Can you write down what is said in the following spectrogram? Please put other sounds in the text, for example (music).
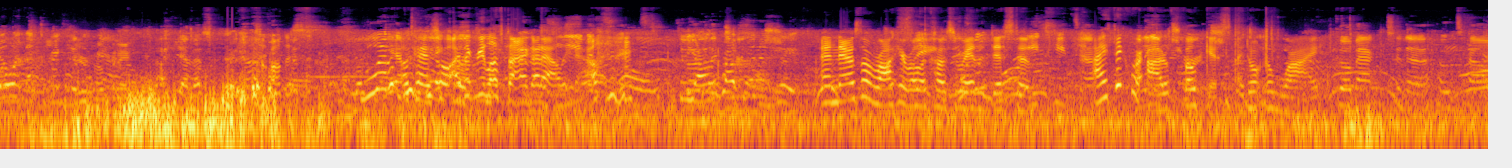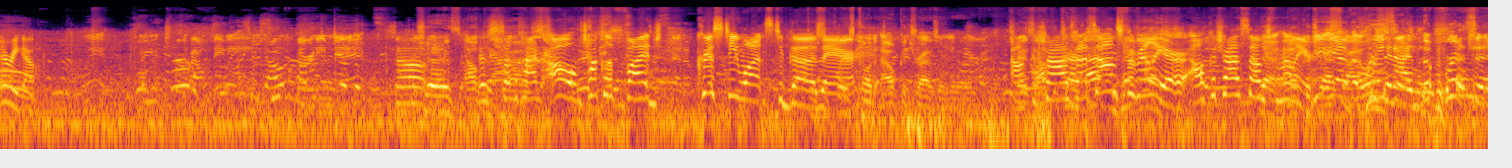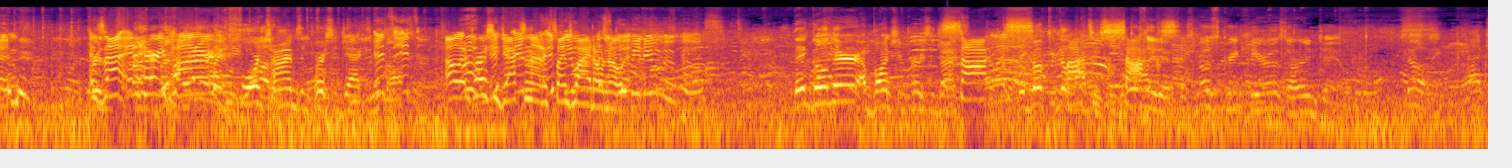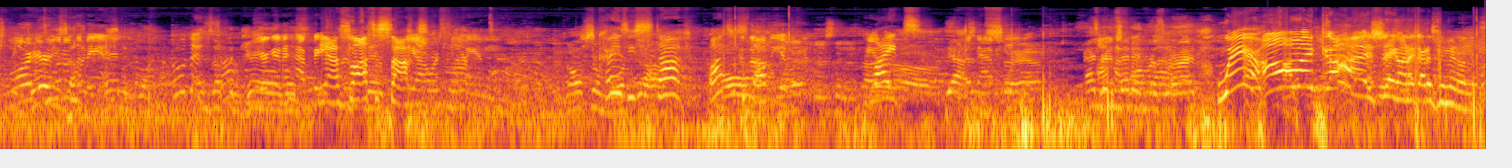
know what? That's regular. (laughs) Yeah, that's all this. Okay, so I think we left Diagon Alley now. So y'all are probably gonna wait. and there's a rocket roller coaster way in the distance. I think we're out of focus. I don't know why. Go back to the hotel. There we go. For about maybe 30 minutes. So Says there's some kind. of, Oh, chocolate fudge. Christy wants to go there. It's called Alcatraz over there. Alcatraz. That sounds familiar. Alcatraz sounds Yeah, familiar. Alcatraz Island. The prison. Is that in Harry Potter? like four times in Percy Jackson. It's, it's, Oh, in oh, Percy Jackson, that explains why I don't know it. They go there a bunch in Percy Jackson. Socks. They go through the Lots of lobby. socks. because most Greek heroes are in jail. No, actually, Or Barry's do a in the van. handed one. Ends up in jail. You're gonna have Yes, lots of three socks. hours in the van tomorrow. Crazy stuff. Lots of stuff. be able to Lights. Yeah. And the Transformers ride. Where? Oh my gosh! Hang on, I gotta zoom in on this.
